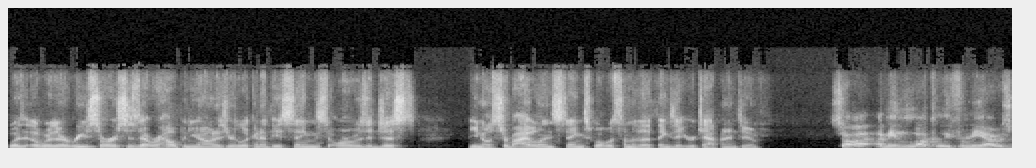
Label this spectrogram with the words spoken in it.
was were there resources that were helping you out as you're looking at these things, or was it just, you know, survival instincts? What was some of the things that you were tapping into? So, I mean, luckily for me, I was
